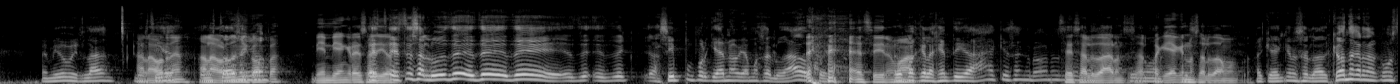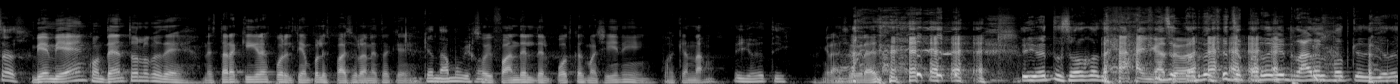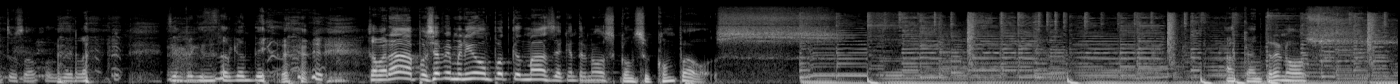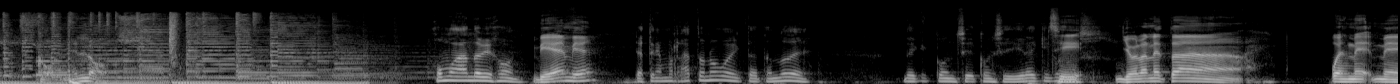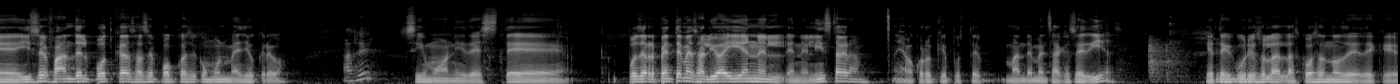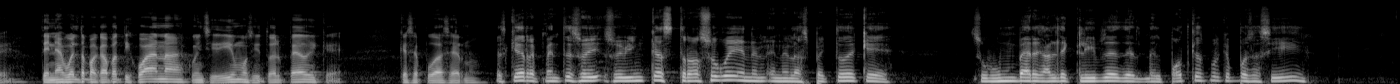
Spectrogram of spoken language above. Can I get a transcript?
mi amigo Virlán. A la orden, a ¿Cómo la orden, mi compa. Bien, bien, gracias a Este, Dios. este saludo es de, es de- es de- es de- es de- así porque ya no habíamos saludado. Pues. sí, Pero nomás. para que la gente diga, ah, qué sangrón. Se saludaron, se para que ya que nos saludamos. pues. Para que vean que nos saludaron. ¿Qué onda, carnal? ¿Cómo estás? Bien, bien, contento loco, de, de estar aquí. Gracias por el tiempo, el espacio, la neta que Aquí andamos, viejo. soy fan del, del podcast Machine y pues aquí andamos. Y yo de ti. Gracias, gracias. Y yo de tus ojos. Ay, que, se tarde, que se tarde bien raro el podcast. Y yo de tus ojos. Siempre quise estar contigo. Camarada, pues sea bienvenido a un podcast más, ya que entrenos con su compa Oz. Acá entrenos con el Oz. ¿Cómo anda, viejón? bien, bien. Ya teníamos rato, ¿no, güey? Tratando de, de que conseguir aquí con Sí, los- yo la neta, pues me, me hice fan del podcast hace poco, hace como un medio creo. ¿Ah, sí? Simón, y de este, pues de repente me salió ahí en el, en el Instagram. Ya me acuerdo que pues te mandé mensajes hace días. Fíjate qué curioso la- las cosas, ¿no? De, de que tenías vuelta para acá, para Tijuana, coincidimos y todo el pedo y que, que se pudo hacer, ¿no? Es que de repente soy, soy bien castroso, güey, en el, en el aspecto de que subo un vergal de clips de- del- del podcast porque pues así...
